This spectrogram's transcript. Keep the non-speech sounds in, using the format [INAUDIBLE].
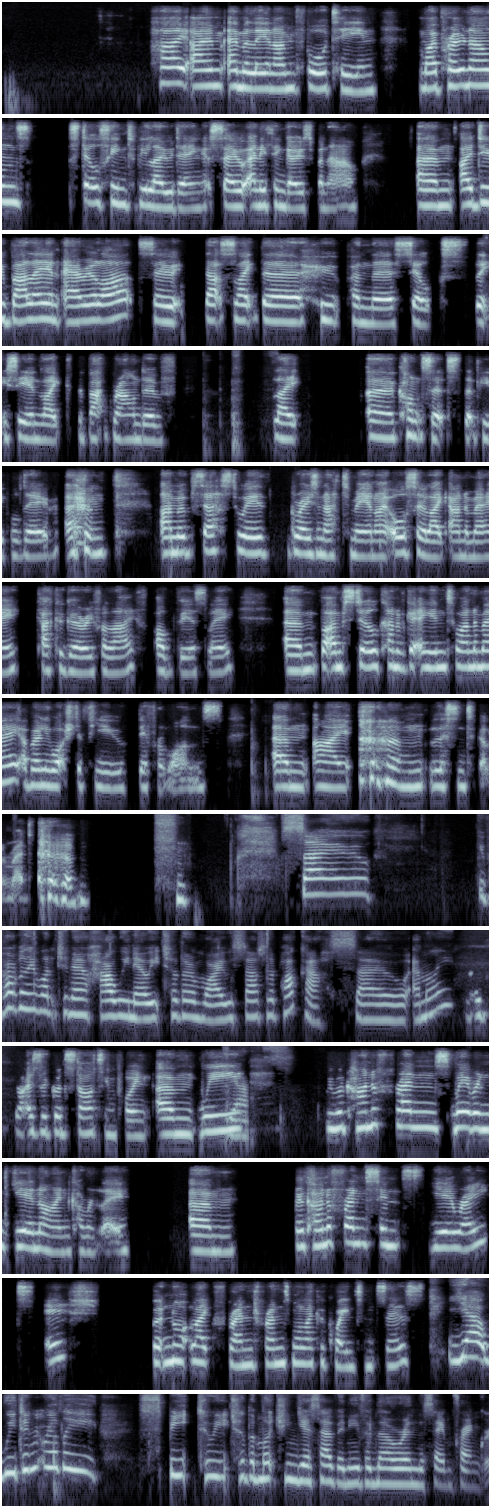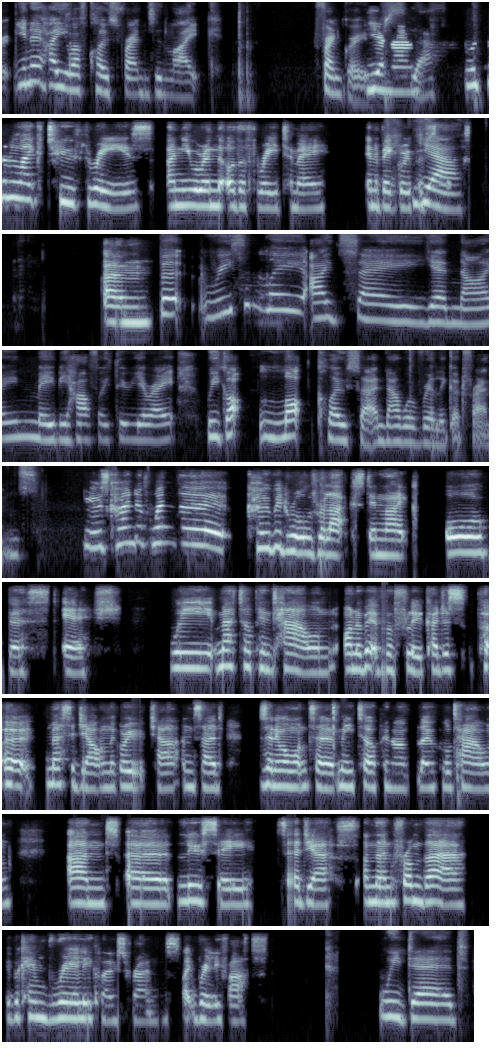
Hi, I'm Emily and I'm 14. My pronouns still seem to be loading, so anything goes for now. Um, I do ballet and aerial art, so that's like the hoop and the silks that you see in like the background of like uh, concerts that people do. [LAUGHS] Um, I'm obsessed with Grey's Anatomy, and I also like anime, Kakegurui for life, obviously. Um, but I'm still kind of getting into anime. I've only watched a few different ones. Um, I [LAUGHS] listen to Girl Red. [LAUGHS] so, you probably want to know how we know each other and why we started a podcast. So, Emily? that is a good starting point. Um, we Yes. we were kind of friends. We're in year nine currently. Um, we're kind of friends since year eight ish, but not like friend friends, more like acquaintances. Yeah, we didn't really speak to each other much in year seven, even though we're in the same friend group. You know how you have close friends in like friend groups? Yeah. Yeah. It was kind of like two threes, and you were in the other three to me in a big group of Yeah. six. Um, But recently, I'd say year nine, maybe halfway through year eight, we got a lot closer and now we're really good friends. it was kind of when the COVID rules relaxed in like August ish. We met up in town on a bit of a fluke. I just put a message out on the group chat and said, Does anyone want to meet up in our local town? And uh, Lucy said yes. And then from there, we became really close friends, like really fast. We did.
